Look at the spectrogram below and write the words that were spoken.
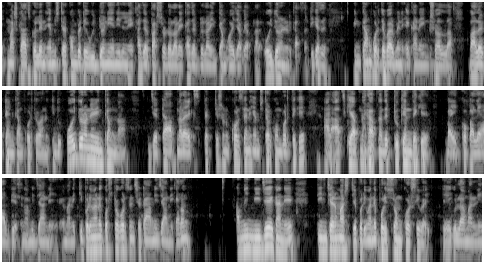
এক মাস কাজ করলেন হ্যামস্টার কম্পেটে উইথড্র নিয়ে নিলেন $১,৫০০ $১,০০০ ইনকাম হয়ে যাবে আপনার। ওই ধরনের কাজ না। ঠিক আছে? ইনকাম করতে পারবেন এখানে ইনশাআল্লাহ ভালো একটা ইনকাম করতে পারবেন। কিন্তু ওই ধরনের ইনকাম না যেটা আপনারা এক্সপেকটেশন করছেন হ্যামস্টার কম্পোট থেকে আর আজকে আপনারা আপনাদের টোকেন দেখে ভাই কপালে হাত দিয়েছেন, আমি জানি। মানে কি পরিমাণে কষ্ট করছেন সেটা আমি জানি। কারণ আমি নিজে এখানে ৩-৪ মাস যে পরিমাণে পরিশ্রম করছি ভাই, এগুলা মানে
